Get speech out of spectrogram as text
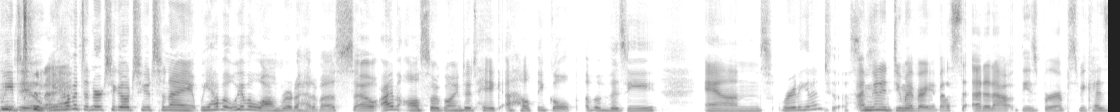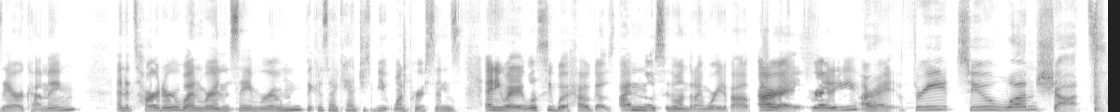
We do. tonight. We have a dinner to go to tonight. We have a we have a long road ahead of us. So I'm also going to take a healthy gulp of a Vizzy and we're gonna get into this. I'm gonna do my very best to edit out these burps because they are coming, and it's harder when we're in the same room because I can't just mute one person's. Anyway, we'll see what how it goes. I'm mostly the one that I'm worried about. All right, ready? All right, three, two, one, shots.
